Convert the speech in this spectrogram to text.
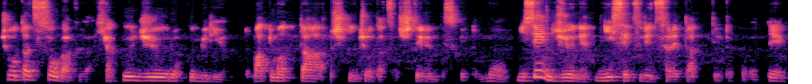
調達総額が116ミリオンとまとまった資金調達をしてるんですけども、2010年に設立されたっていうところで、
